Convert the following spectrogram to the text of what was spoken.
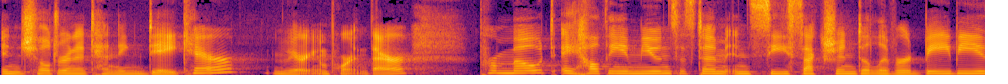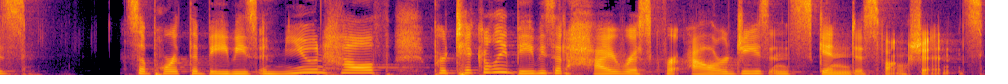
in children attending daycare, very important there, promote a healthy immune system in C section delivered babies. Support the baby's immune health, particularly babies at high risk for allergies and skin dysfunctions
